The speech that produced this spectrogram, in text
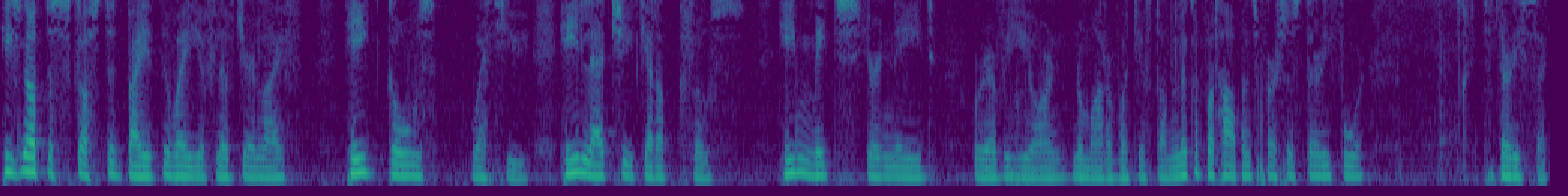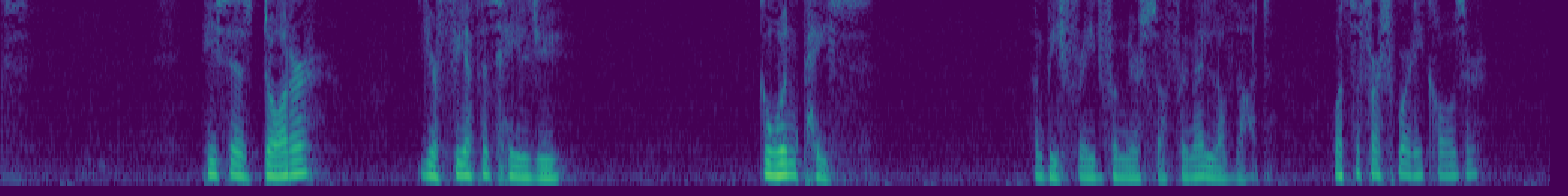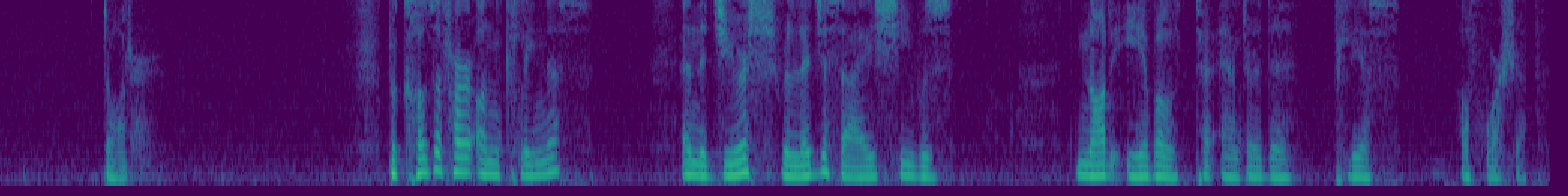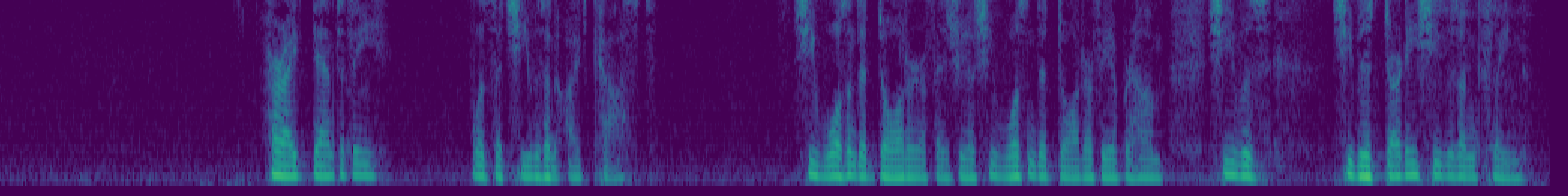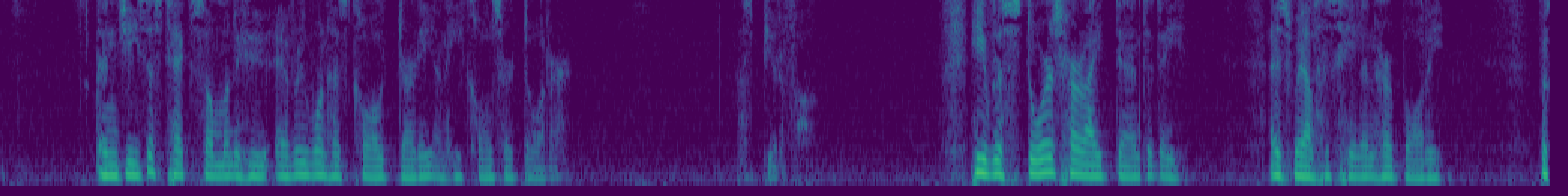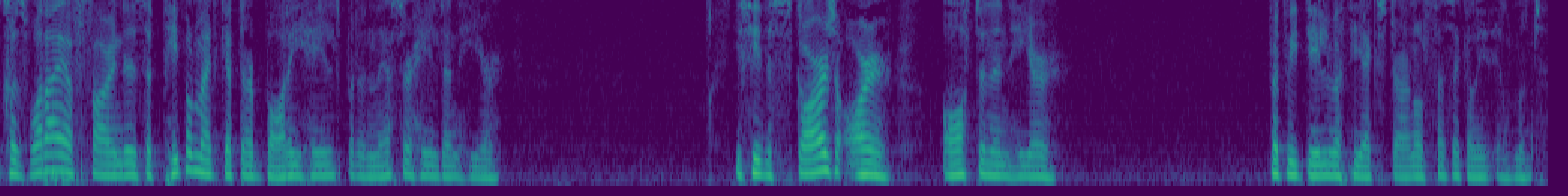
He's not disgusted by the way you've lived your life. He goes with you. He lets you get up close. He meets your need wherever you are, no matter what you've done. Look at what happens, verses 34 to 36. He says, Daughter, your faith has healed you. Go in peace and be freed from your suffering. I love that. What's the first word he calls her? daughter. Because of her uncleanness, in the Jewish religious eyes, she was not able to enter the place of worship. Her identity was that she was an outcast. She wasn't a daughter of Israel. She wasn't a daughter of Abraham. She was, she was dirty. She was unclean. And Jesus takes someone who everyone has called dirty and he calls her daughter. That's beautiful. He restores her identity as well as healing her body. Because what I have found is that people might get their body healed, but unless they're healed in here, you see, the scars are often in here, but we deal with the external physical ailment.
